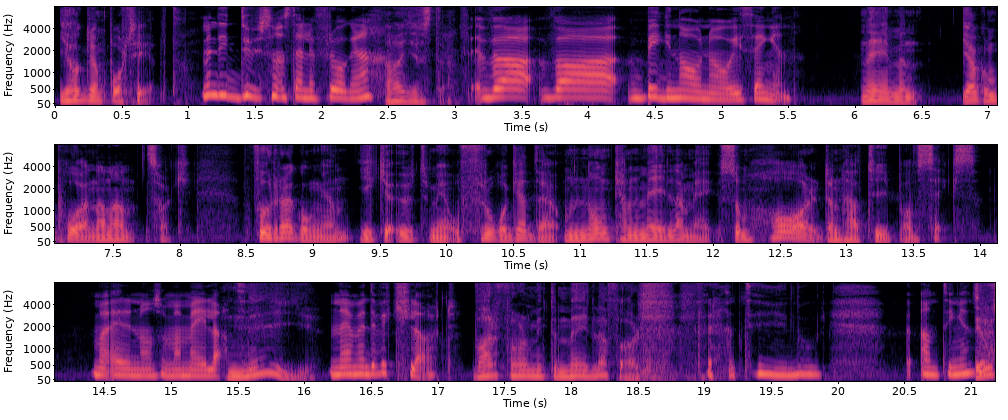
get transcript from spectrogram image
Jag har glömt bort det helt. Men det är du som ställer frågorna. Ja, just det. Vad var big no-no i sängen? Nej, men jag kom på en annan sak. Förra gången gick jag ut med och frågade om någon kan mejla mig som har den här typ av sex. Men Är det någon som har mejlat? Nej, Nej, men det är väl klart. varför har de inte mejlat för? För att det är nog... Antingen så Är det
